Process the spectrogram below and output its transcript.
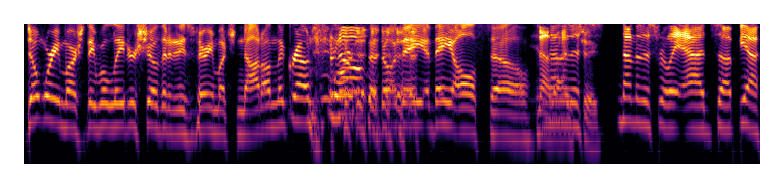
Don't worry, Marsh. They will later show that it is very much not on the ground floor. No. So don't, they they also No, none of this, true. None of this really adds up. Yeah.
